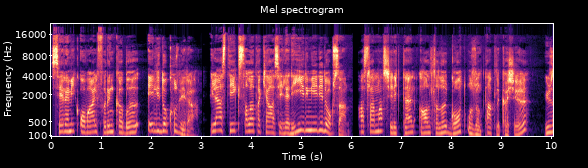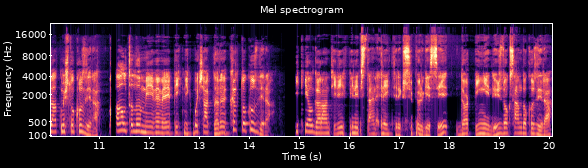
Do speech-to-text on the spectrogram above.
Seramik oval fırın kabı 59 lira. Plastik salata kaseleri 27.90. Aslanmaz çelikten altılı gold uzun tatlı kaşığı 169 lira. Altılı meyve ve piknik bıçakları 49 lira. 2 yıl garantili Philips'ten elektrik süpürgesi 4799 lira.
